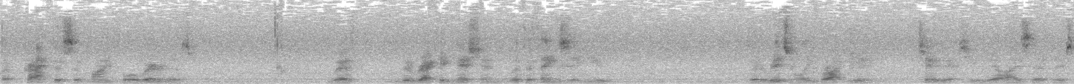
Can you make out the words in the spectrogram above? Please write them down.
the practice of mindful awareness with the recognition, with the things that you that originally brought you to this. You realize that there's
